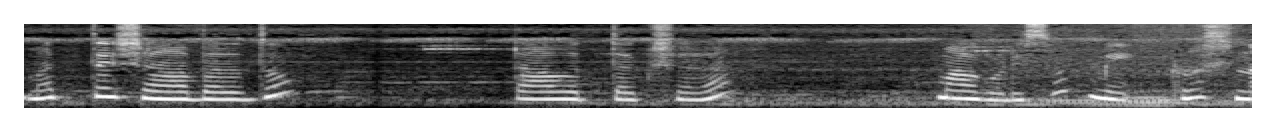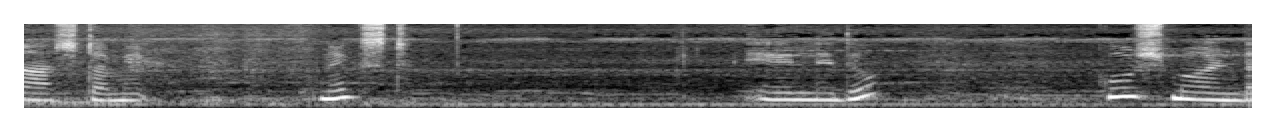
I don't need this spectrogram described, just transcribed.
ಮತ್ತೆ ಶಾ ಬರ್ದು ಟಾವತ್ತಕ್ಷರ ಮಾಗುಡಿಸು ಮೀ, ಕೃಷ್ಣಾಷ್ಟಮಿ. ನೆಕ್ಸ್ಟ್, ಏಳನೇದು, ಕೂಷ್ಮಾಂಡ.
